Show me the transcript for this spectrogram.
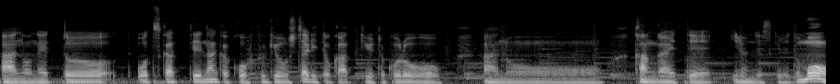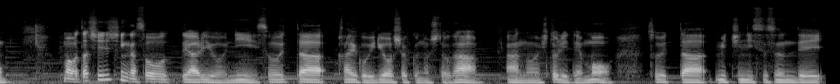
あのネットを使ってなんかこう副業したりとかっていうところを、あのー考えているんですけれども、まあ、私自身がそうであるようにそういった介護医療職の人があの一人でもそういった道に進んで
